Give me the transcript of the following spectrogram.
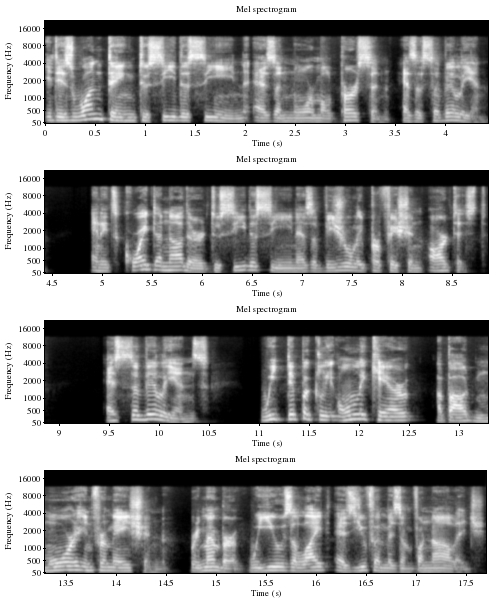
It is one thing to see the scene as a normal person, as a civilian and it's quite another to see the scene as a visually proficient artist. As civilians, we typically only care about more information. Remember, we use a light as euphemism for knowledge.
